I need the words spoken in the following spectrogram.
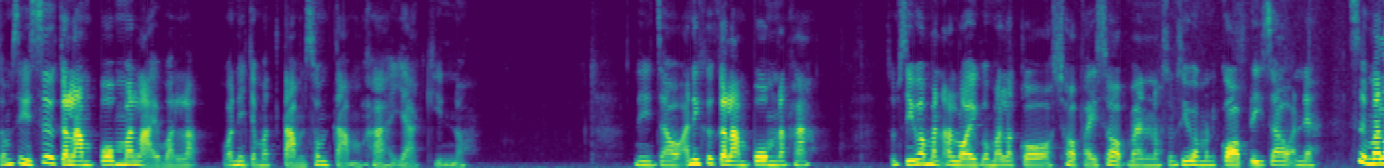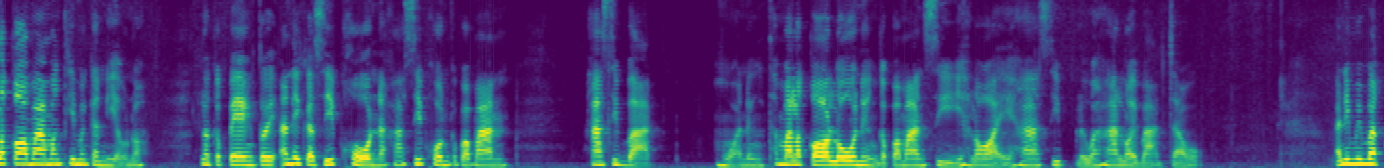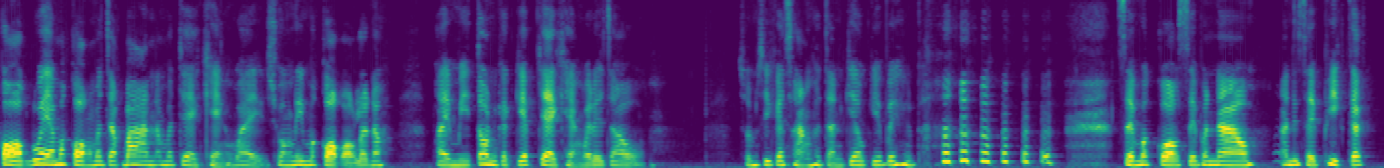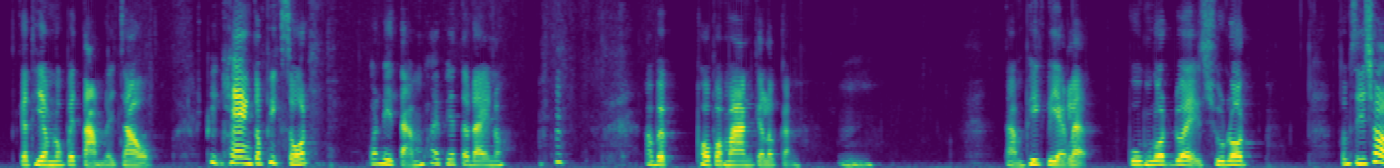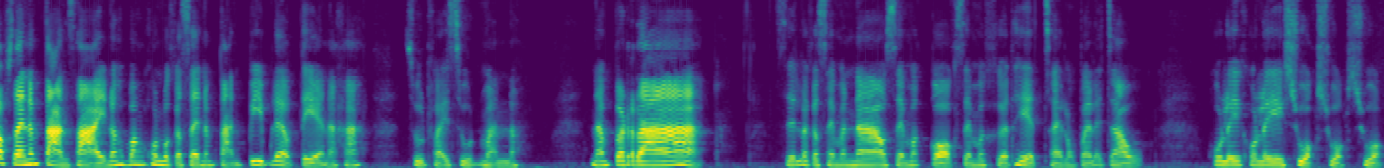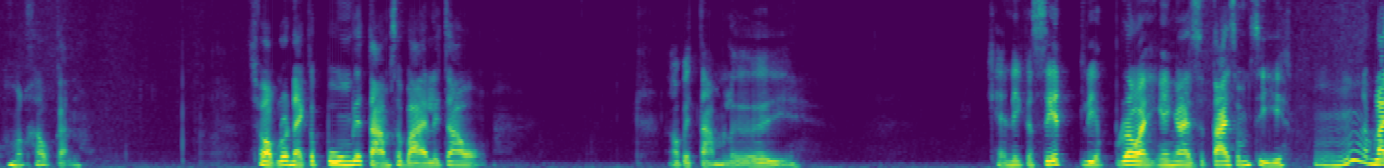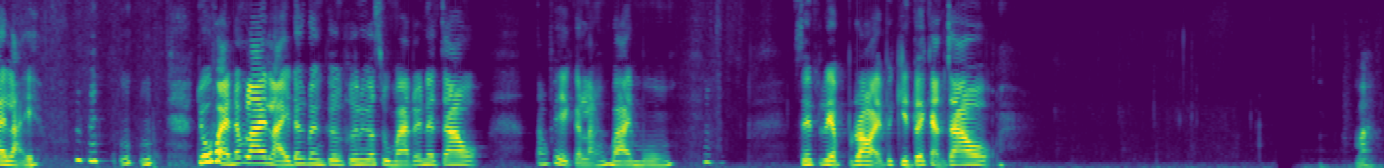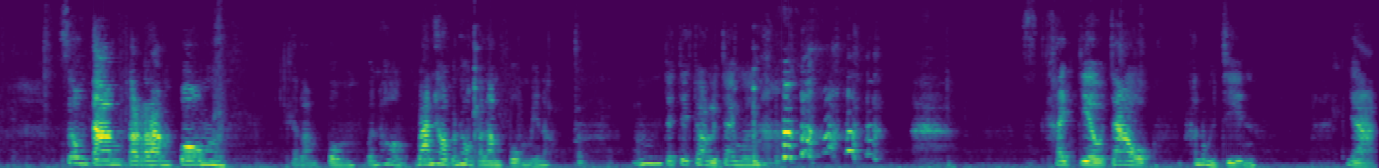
สมศรีซื้อกะลำปมมาหลายวันละวันนี้จะมาตำส้มตำค่ะ อยากกินเนาะนี่เจ้า อันนี้คือกะลำปมนะคะ สมศรีว่ามันอร่อยกว่ามะละกอชอบไฟชอบมันเนาะสมศรีว่ามันกรอบดีเจ้าอันเนี้ยซื้อมะละกอมาบางทีมันก็เหนียวเนาะแล้วก็แปลงตัวอันนี้ก็ซิปโคนนะคะซิปโคนก็ประมาณห้าสิบบาท หัวหนึ่งถ้ามะละกอโลหนึ่งก็ประมาณสี่ร้อยห้าสิบหรือว่าห้าร้อยบาทเจ้า อันนี้มีมะกอกด้วยมะกอกมาจากบ้านเอามาแจกแข็งไว้ช่วงนี้มะกอกออกแล้วเนาะไผ่มีต้นก็เก็บแจกแข็งไว้เลยเจ้า สมศรีกระชังขจันแก้วเก็บไว้ใส่มะกอกใส่มะนาว อันนี้ใส่พริกกับกระเทียมลงไปต่ำเลยเจ้าพริกแห้งกับพริกสดวันนี้ต่ำค่อยเพชรตัวใดเนาะเอาแบบพอประมาณกันแล้วกัน อืมต่ำพริกเรียกแหละปรุงรสด้วยชูรส สมศรีชอบใส่น้ำตาลทรายเนาะบางคนบอกก็ใส่น้ำตาลปี๊บแล้วแต่นะคะ สูตรไฟสูตรมันเนาะน้ำปลาเสร็จแล้วก็ใส่มะนาว ใส่มะกอก ใส่มะเขือเทศ ใส่ลงไปเลยเจ้า โคเลโคเลชวกชวกชวกให้มันเข้ากัน ชอบรสไหนก็ปรุงได้ตามสบายเลยเจ้า เอาไปตำเลย แค่นี้ก็เซ็ตเรียบร้อย ง่ายๆ สไตล์สมศรีน้ำลายไหล จูไฝ่น้ำลายไหลดังเดิงเกินคืนก็สู่มาด้วยนะเจ้า ตั้งเพจกันหลังบ่ายโมงเสร็จเรียบร้อยไปกินด้วยกันเจ้า มาส้มตำกระลำปมกระลำปมบนห้อง บ้านเฮาเป็นห้องกระลำปมนี่เนาะอืมจะใจจอนหรือใจมือไข่เจียวเจ้าขนมจีน อยาก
